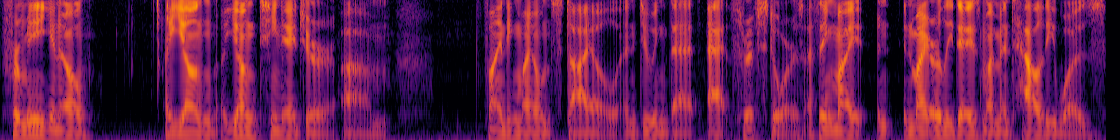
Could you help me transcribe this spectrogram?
for me, you know, a young a young teenager. Um, finding my own style and doing that at thrift stores. I think my in, in my early days, my mentality was,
